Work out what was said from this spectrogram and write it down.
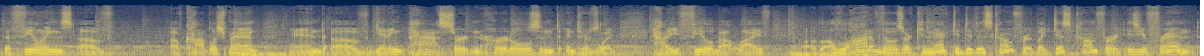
the feelings of accomplishment and of getting past certain hurdles in, in terms of like how you feel about life a, a lot of those are connected to discomfort like discomfort is your friend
